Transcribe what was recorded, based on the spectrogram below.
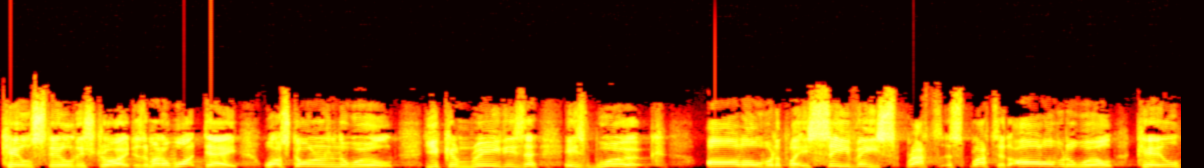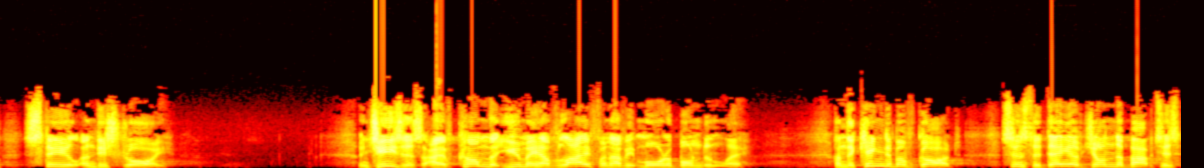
kill, steal, destroy. Doesn't matter what day, what's going on in the world. You can read his, uh, his work all over the place. his CV splattered all over the world. Kill, steal, and destroy. And Jesus, I have come that you may have life and have it more abundantly. And the kingdom of God, since the day of John the Baptist,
